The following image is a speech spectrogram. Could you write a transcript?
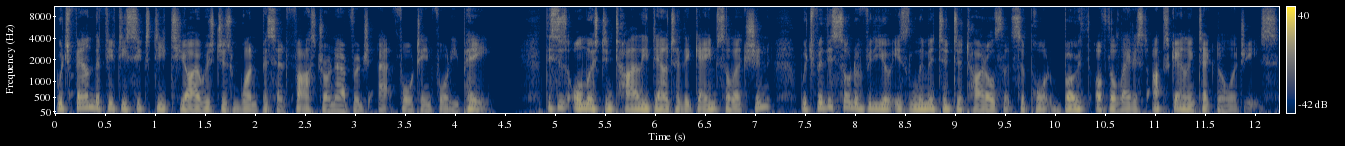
which found the 5060 Ti was just 1% faster on average at 1440p. This is almost entirely down to the game selection, which for this sort of video is limited to titles that support both of the latest upscaling technologies.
